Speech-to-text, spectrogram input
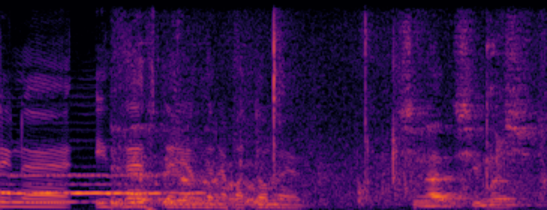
είναι η δεύτερη αν δεν απατώμε. συνάντησή μας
